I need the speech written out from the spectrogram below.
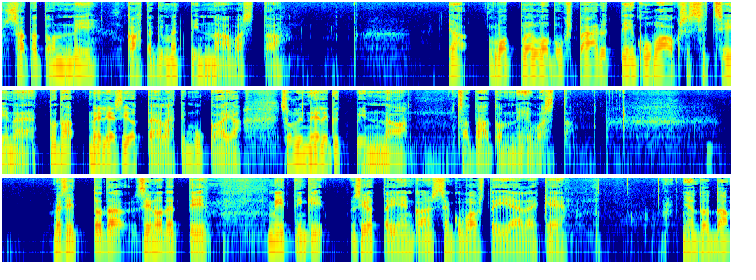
100 tonnia, 20 pinnaa vastaan. Ja loppujen lopuksi päädyttiin kuvauksissa sit siinä, että tota neljä sijoittajaa lähti mukaan ja se oli 40 pinnaa, 100 tonnia vastaan. Me sitten tota, siinä otettiin miittinkin sijoittajien kanssa sen kuvausten jälkeen. Ja tota,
